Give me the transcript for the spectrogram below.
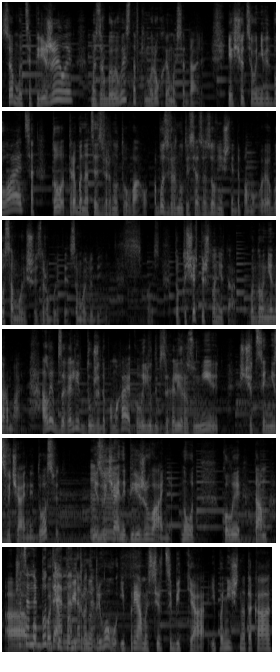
Все, ми це пережили, ми зробили висновки, ми рухаємося далі. Якщо цього не відбувається, то треба на це звернути увагу, або звернутися за зовнішньою допомогою, або самою щось зробити самій людині. Ось. Тобто, щось пішло не так, воно ненормально. Але взагалі дуже допомагає, коли люди взагалі розуміють, що це незвичайний досвід, незвичайне переживання. Ну от коли там а, по- почув повітряну тривогу, і прямо серцебіття, і панічна така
